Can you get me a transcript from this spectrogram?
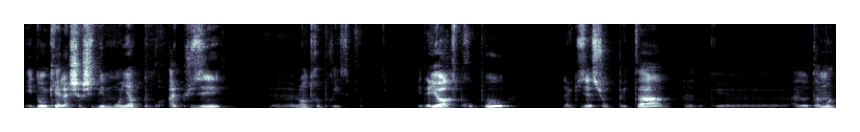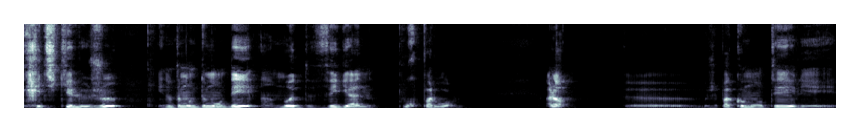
et donc elle a cherché des moyens pour accuser euh, l'entreprise. Et d'ailleurs, à ce propos, l'accusation PETA euh, a notamment critiqué le jeu et notamment demandé un mode vegan pour Palworld. Alors, je ne vais pas commenter les,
